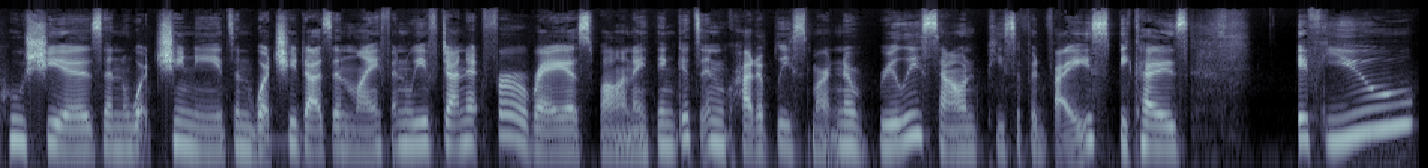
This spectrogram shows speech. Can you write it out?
who she is and what she needs and what she does in life. And we've done it for Arrae as well. And I think it's incredibly smart and a really sound piece of advice because if you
